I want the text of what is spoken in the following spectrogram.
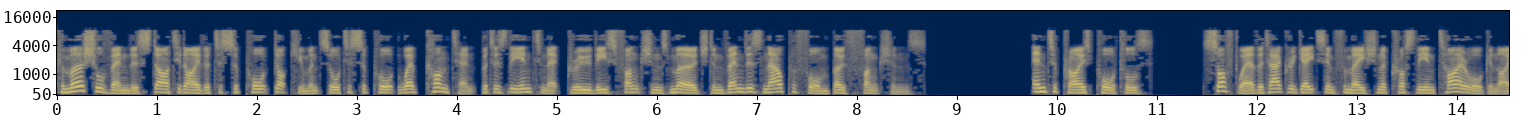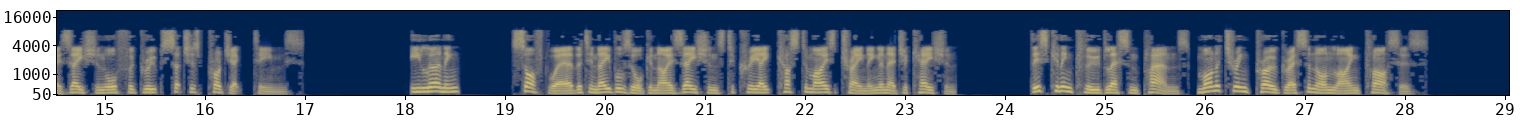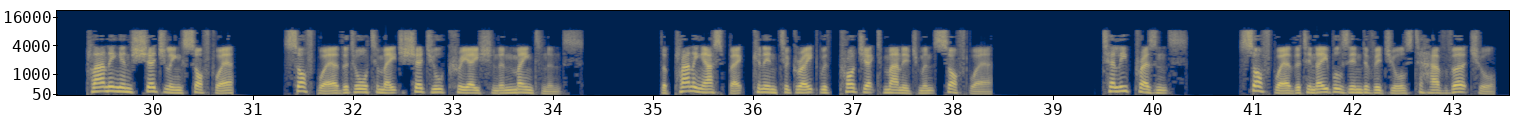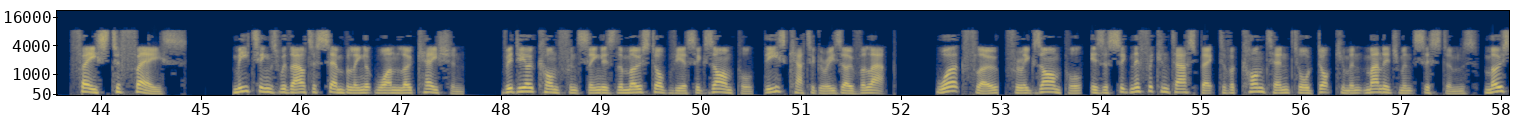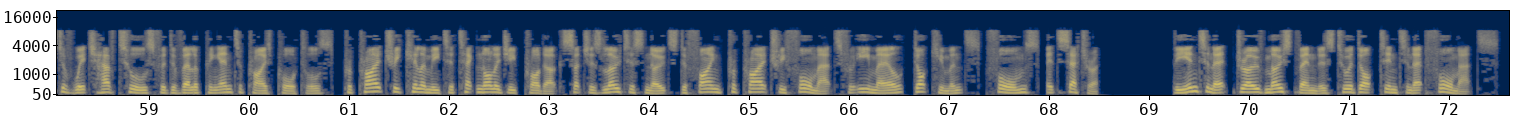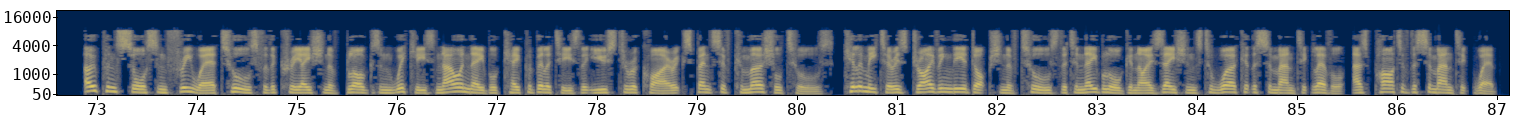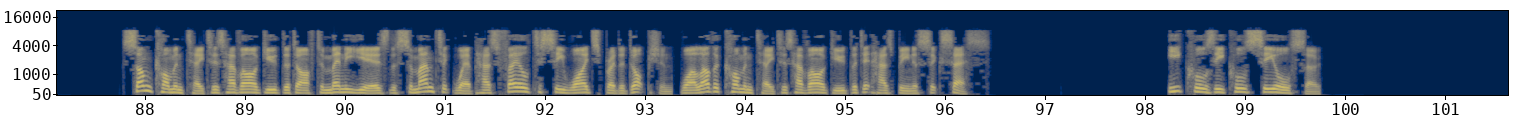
Commercial vendors started either to support documents or to support web content but as the Internet grew these functions merged and vendors now perform both functions. Enterprise portals software that aggregates information across the entire organization or for groups such as project teams. E-learning software that enables organizations to create customized training and education. This can include lesson plans, monitoring progress and online classes. Planning and scheduling software software that automates schedule creation and maintenance. The planning aspect can integrate with project management software. Telepresence software that enables individuals to have virtual face-to-face -face meetings without assembling at one location. Video conferencing is the most obvious example, these categories overlap. Workflow, for example, is a significant aspect of a content or document management systems, most of which have tools for developing enterprise portals. Proprietary kilometer technology products such as Lotus Notes define proprietary formats for email, documents, forms, etc. The Internet drove most vendors to adopt Internet formats. Open source and freeware tools for the creation of blogs and wikis now enable capabilities that used to require expensive commercial tools. Kilometer is driving the adoption of tools that enable organizations to work at the semantic level, as part of the semantic web. Some commentators have argued that after many years the semantic web has failed to see widespread adoption, while other commentators have argued that it has been a success. See also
